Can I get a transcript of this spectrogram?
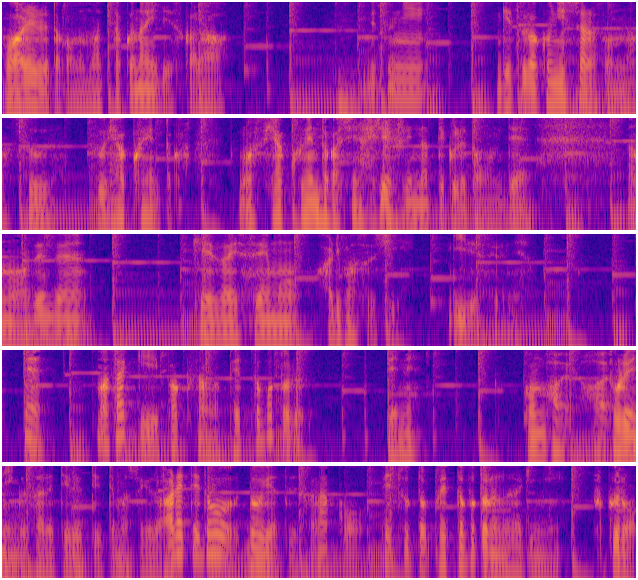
壊れるとかも全くないですからうん別に月額にしたらそんな数数百円とかもう100円とかしないレベルになってくると思うんであの全然経済性もありますしいいですよね。で、まあ、さっきパックさんがペットボトルでねコンはいはい。トレーニングされてるって言ってましたけどあれってどうどういうやつですか？なんかこうペットとペットボトルの先に袋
